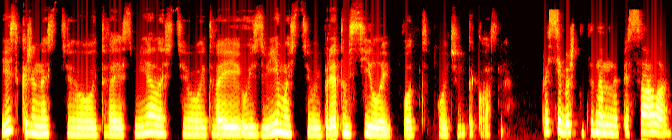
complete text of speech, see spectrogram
искренностью, и твоей смелостью, и твоей уязвимостью, и при этом силой. Вот очень ты классная. Спасибо, что ты нам написала.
